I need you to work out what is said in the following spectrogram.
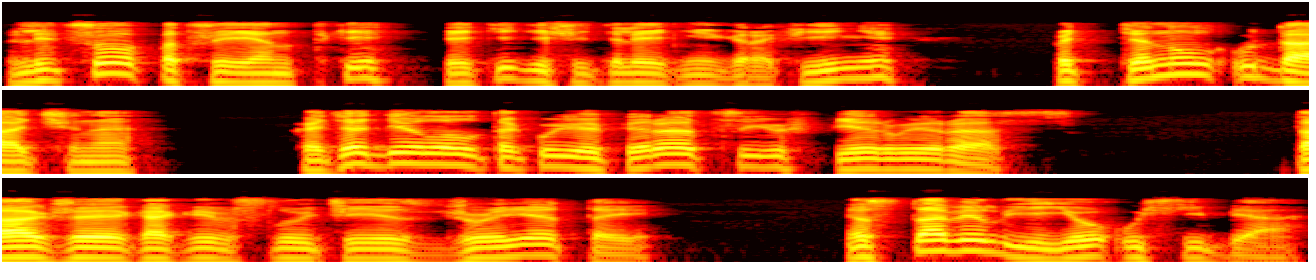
Лицо пациентки, пятидесятилетней графини, подтянул удачно, хотя делал такую операцию в первый раз. Так же, как и в случае с Джульеттой, оставил ее у себя.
